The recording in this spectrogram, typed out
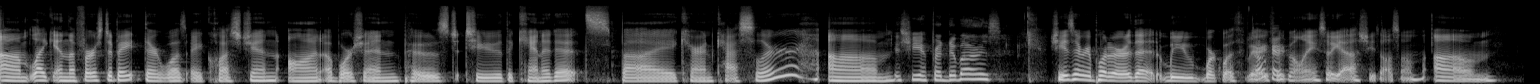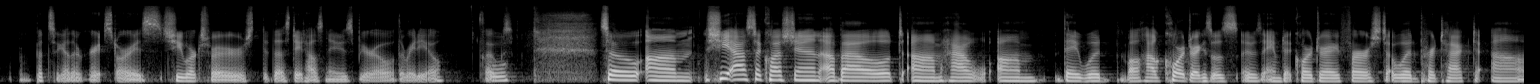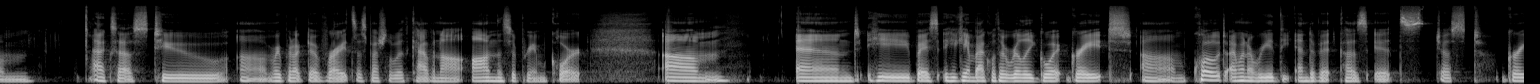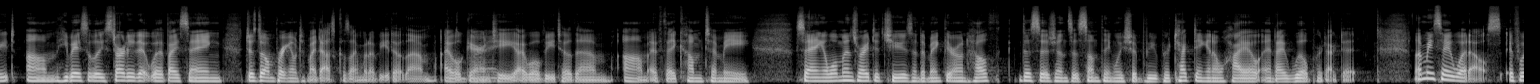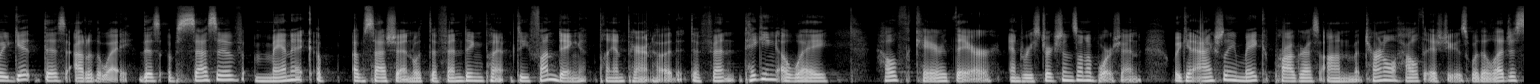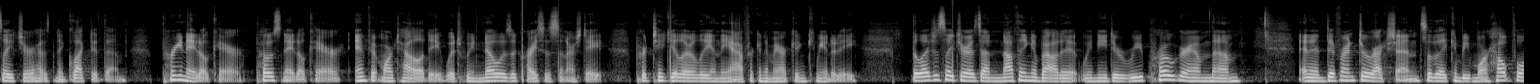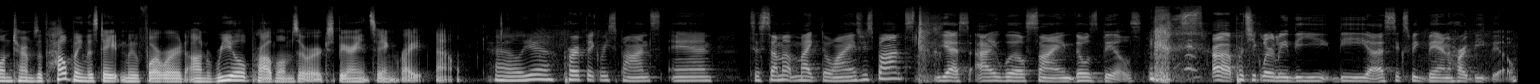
um, like in the first debate, there was a question on abortion posed to the candidates by Karen Kasler. Um, Is she a friend of ours? she is a reporter that we work with very Okay. frequently. So yeah, she's awesome. Um, puts together great stories. She works for the State House News Bureau, the radio folks. So um, she asked a question about um, how um, they would, well, how Cordray, because it was it was aimed at Cordray first, would protect um, access to um, reproductive rights, especially with Kavanaugh on the Supreme Court. Um, and he basically he came back with a really gr- great um, quote. I'm going to read the end of it because it's just great. Um, he basically started it with by saying, "Just don't bring them to my desk because I'm going to veto them. I will guarantee I will veto them um, if they come to me." Saying a woman's right to choose and to make their own health decisions is something we should be protecting in Ohio, and I will protect it. Let me say what else. If we get this out of the way, this obsessive manic obsession with defending defunding Planned Parenthood, defend, taking away health care there, and restrictions on abortion, we can actually make progress on maternal health issues where the legislature has neglected them prenatal care, postnatal care, infant mortality, which we know is a crisis in our state, particularly in the African American community. The legislature has done nothing about it. We need to reprogram them in a different direction so they can be more helpful in terms of helping the state move forward on real problems that we're experiencing right now. Hell yeah. Perfect response. And to sum up Mike DeWine's response, yes, I will sign those bills, uh, particularly the the uh, six week ban heartbeat bill.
